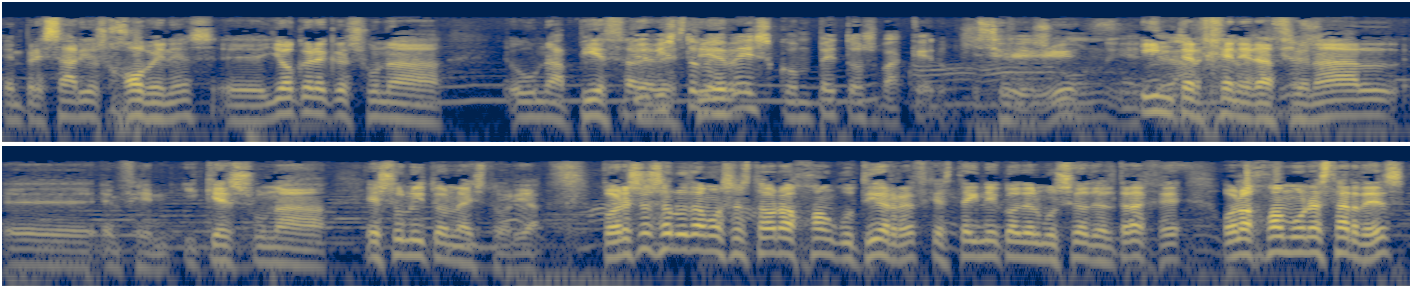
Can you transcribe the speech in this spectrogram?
empresarios jóvenes. Eh, yo creo que es una, una pieza Yo he de visto vestir bebés con petos vaqueros. Sí, un- intergeneracional, eh, en fin, y que es una es un hito en la historia. Por eso saludamos hasta ahora a Juan Gutiérrez, que es técnico del Museo del Traje. Hola Juan, buenas tardes.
